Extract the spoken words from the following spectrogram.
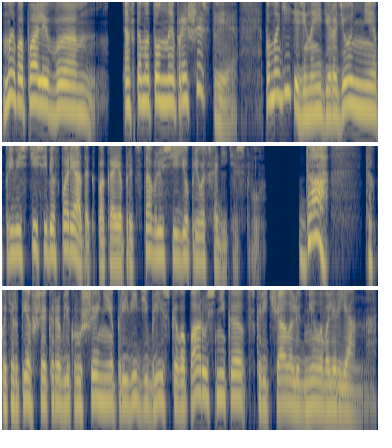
Мы попали в автоматонное происшествие, Помогите Зинаиде Родионне привести себя в порядок, пока я представлюсь ее превосходительству». «Да!» — как потерпевшее кораблекрушение при виде близкого парусника вскричала Людмила Валерьянна.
